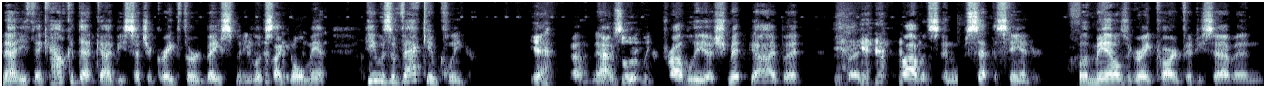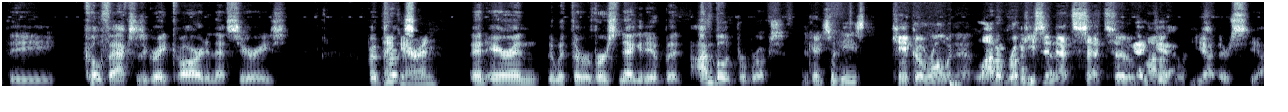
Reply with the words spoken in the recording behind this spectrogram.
Now you think, how could that guy be such a great third baseman? He looks like an old man. He was a vacuum cleaner. Yeah, you know? now, absolutely. Probably a Schmidt guy, but, but Robinson set the standard. Well, the Mantle's a great card in 57. The Koufax is a great card in that series. But Brooks, Aaron. And Aaron with the reverse negative, but I'm voting for Brooks. Okay, so he's can't go wrong with that. A lot of rookies in that set too. A lot Yeah, rookies. yeah, there's yeah,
